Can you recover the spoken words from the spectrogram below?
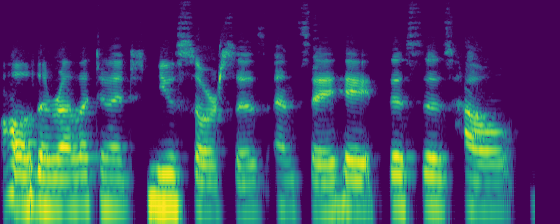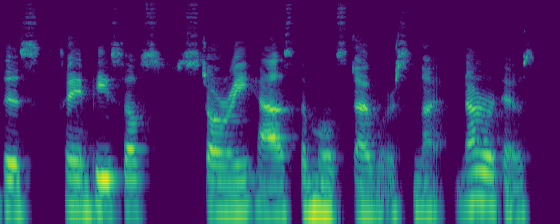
all the relevant news sources and say hey this is how this same piece of story has the most diverse na- narratives.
